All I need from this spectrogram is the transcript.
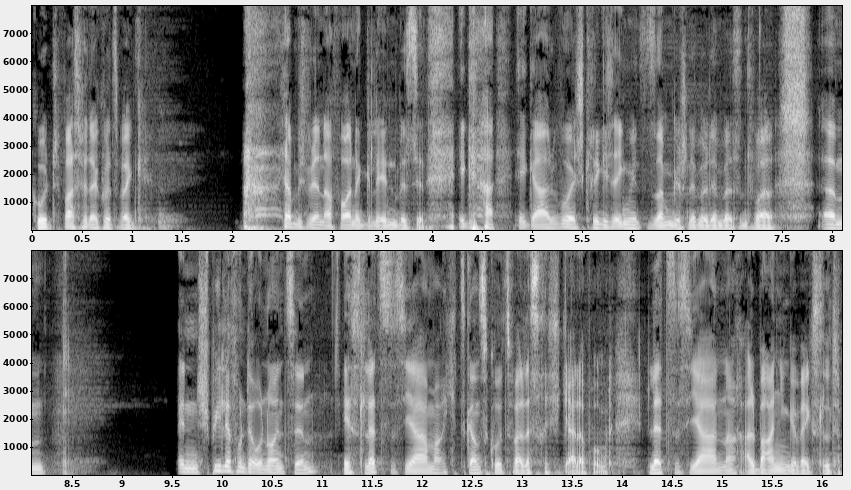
Gut, war's wieder kurz weg. ich habe mich wieder nach vorne gelehnt ein bisschen. Egal, egal, wo ich kriege ich irgendwie zusammengeschnippelt im besten Fall. Ähm, ein Spieler von der U19 ist letztes Jahr, mache ich jetzt ganz kurz, weil das ist ein richtig geiler Punkt, letztes Jahr nach Albanien gewechselt.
